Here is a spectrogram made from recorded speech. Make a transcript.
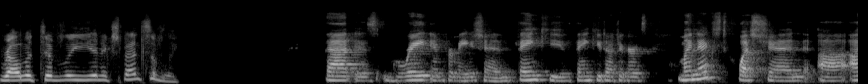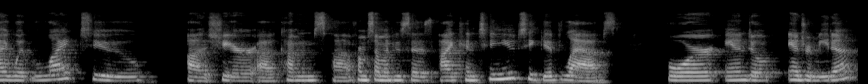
relatively inexpensively. That is great information. Thank you. Thank you, Dr. Gertz. My next question uh, I would like to uh, share uh, comes uh, from someone who says, I continue to give labs for Ando- Andromeda,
